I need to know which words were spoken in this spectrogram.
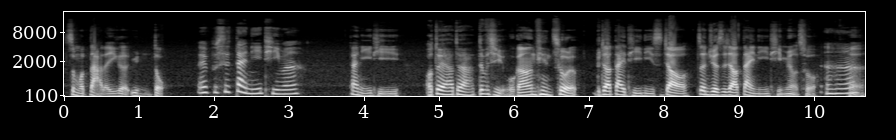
这么大的一个运动？哎，不是戴尼提吗？戴尼提哦，对啊，对啊，对不起，我刚刚念错了，不叫戴提你，是叫正确是叫带你一提，没有错。嗯哼，嗯，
